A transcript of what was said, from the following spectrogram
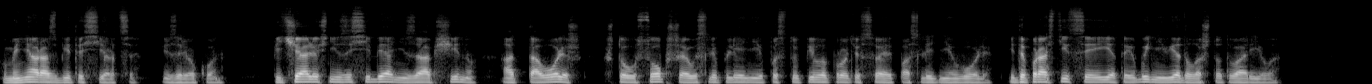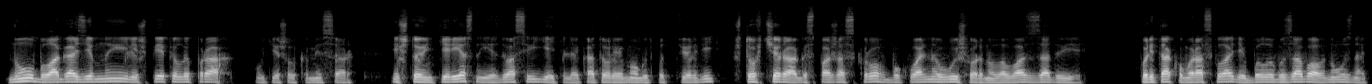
«У меня разбито сердце», — изрек он. Печалюсь не за себя, не за общину, а от того лишь, что усопшая в ослеплении поступила против своей последней воли. И да простится и это, и бы не ведала, что творила. «Ну, блага земные, лишь пепел и прах», — утешил комиссар. «И что интересно, есть два свидетеля, которые могут подтвердить, что вчера госпожа Скров буквально вышвырнула вас за дверь. При таком раскладе было бы забавно узнать,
